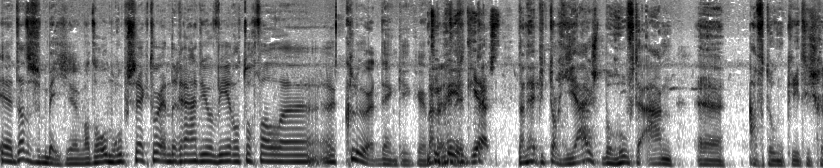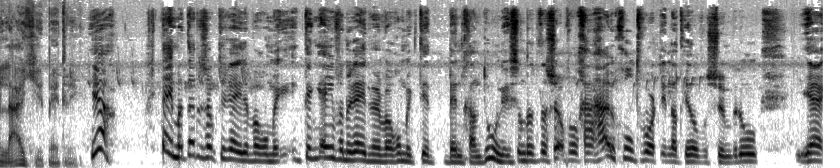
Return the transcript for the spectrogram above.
Uh, dat is een beetje wat de omroepsector en de radiowereld toch wel uh, kleurt, denk ik. Maar dan, heb je, juist. dan heb je toch juist behoefte aan uh, af en toe een kritisch geluidje, Patrick. Ja. Nee, maar dat is ook de reden waarom ik... Ik denk een van de redenen waarom ik dit ben gaan doen... is omdat er zoveel gehuigeld wordt in dat Hilversum. Ik bedoel, ja,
